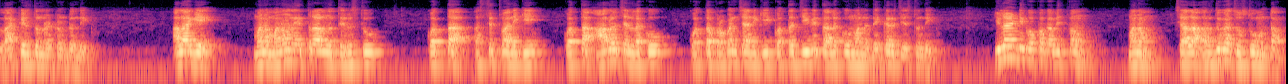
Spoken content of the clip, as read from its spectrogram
లాక్కెళ్తున్నట్టుంటుంది. అలాగే మన మనోనేత్రాలను తెరుస్తూ కొత్త అస్తిత్వానికి కొత్త ఆలోచనలకు కొత్త ప్రపంచానికి కొత్త జీవితాలకు మన దగ్గర చేస్తుంది. ఇలాంటి గొప్ప కవిత్వం మనం చాలా అరుదుగా చూస్తూ ఉంటాం.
